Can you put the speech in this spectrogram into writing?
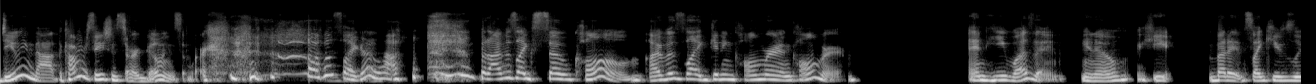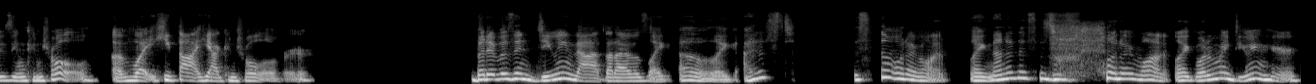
doing that, the conversation started going somewhere. I was like, oh, wow. But I was like so calm. I was like getting calmer and calmer. And he wasn't, you know, he, but it's like he was losing control of what he thought he had control over. But it was in doing that that I was like, oh, like, I just, this isn't what I want. Like, none of this is what I want. Like, what am I doing here?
